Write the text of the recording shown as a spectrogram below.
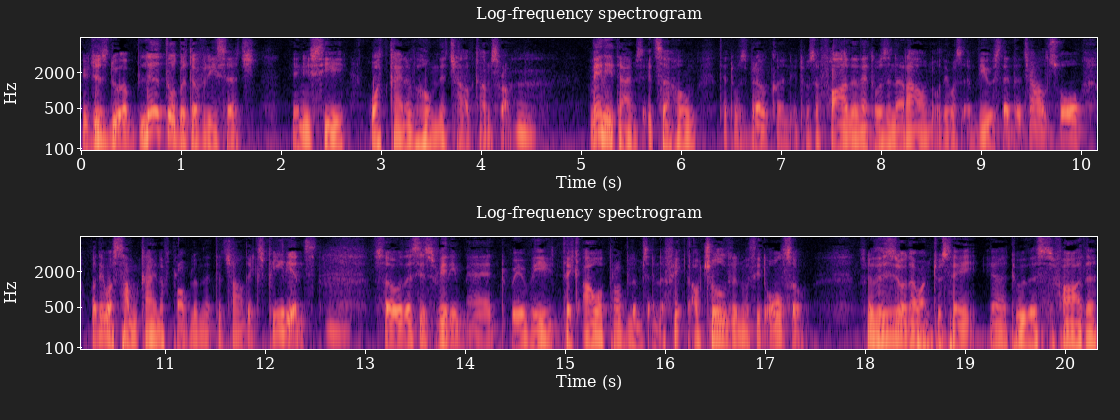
You just do a little bit of research, and you see what kind of home the child comes from. Mm. Many times it's a home that was broken, it was a father that wasn't around, or there was abuse that the child saw, or there was some kind of problem that the child experienced. So this is very bad where we take our problems and affect our children with it also. So this is what I want to say uh, to this father.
